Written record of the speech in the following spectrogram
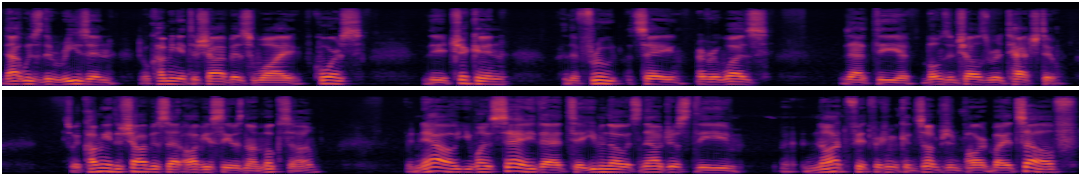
That was the reason you know, coming into Shabbos why, of course, the chicken, the fruit, let's say, whatever it was, that the bones and shells were attached to. So coming into Shabbos, that obviously was not muksa. But now you want to say that uh, even though it's now just the not fit for human consumption part by itself,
